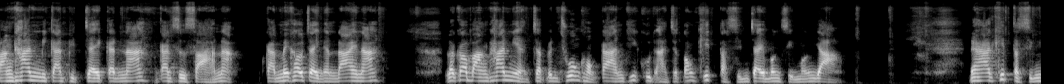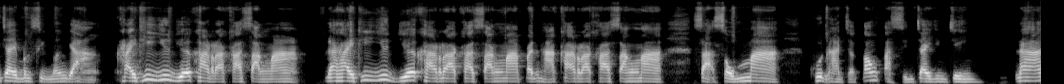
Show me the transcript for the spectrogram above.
บางท่านมีการผิดใจกันนะ การสื่อสารอะ การไม่เข้าใจกันได้นะ แล้วก็บางท่านเนี่ยจะเป็นช่วงของการที่คุณอาจจะต้องคิดตัดสินใจบางสิ่งบางอย่าง นะคะคิดตัดสินใจบางสิ่งบางอย่าง ใครที่ยืดเยื้อคาราคาซังมาและใครที่ยืดเยื้อคาราคาซังมาปัญหาคาราคาซังมาสะสมมา คุณอาจจะต้องตัดสินใจจริง ๆนะคะ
